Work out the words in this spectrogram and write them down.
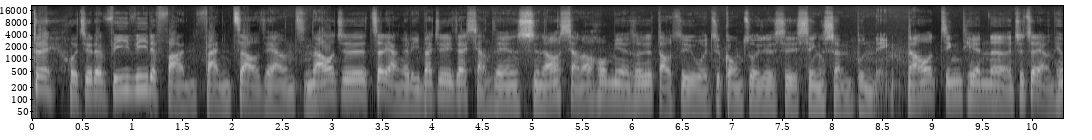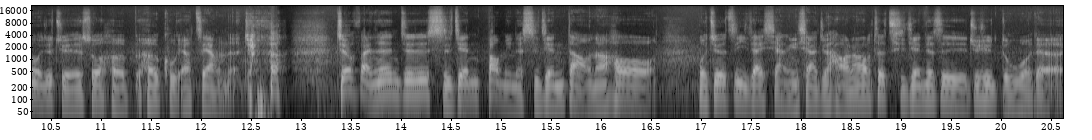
对我觉得 V V 的烦烦躁这样子，然后就是这两个礼拜就一直在想这件事，然后想到后面的时候，就导致于我这工作就是心神不宁。然后今天呢，就这两天我就觉得说何何苦要这样的，就 就反正就是时间报名的时间到，然后我就自己再想一下就好。然后这期间就是继续读我的，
